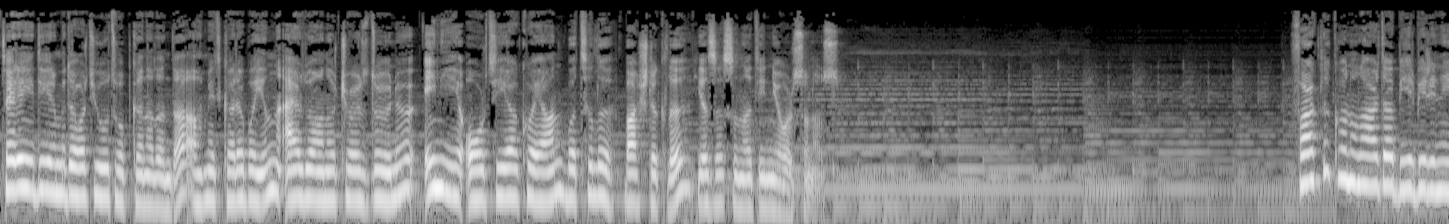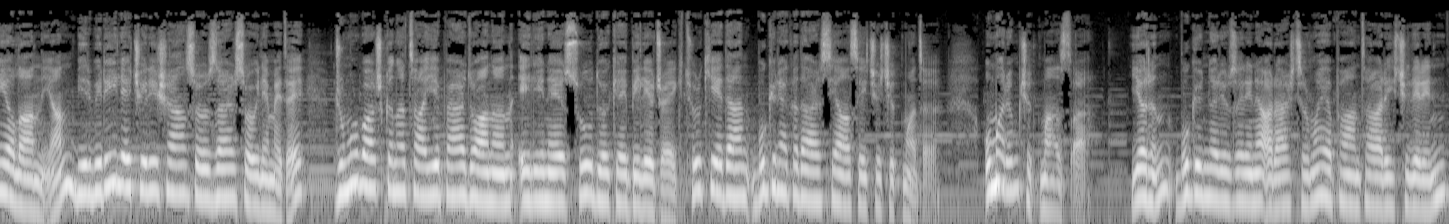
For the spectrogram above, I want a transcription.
TR24 YouTube kanalında Ahmet Karabay'ın Erdoğan'ı çözdüğünü en iyi ortaya koyan batılı başlıklı yazısını dinliyorsunuz. Farklı konularda birbirini yalanlayan, birbiriyle çelişen sözler söylemede Cumhurbaşkanı Tayyip Erdoğan'ın eline su dökebilecek Türkiye'den bugüne kadar siyasetçi çıkmadı. Umarım çıkmaz da. Yarın bugünler üzerine araştırma yapan tarihçilerin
